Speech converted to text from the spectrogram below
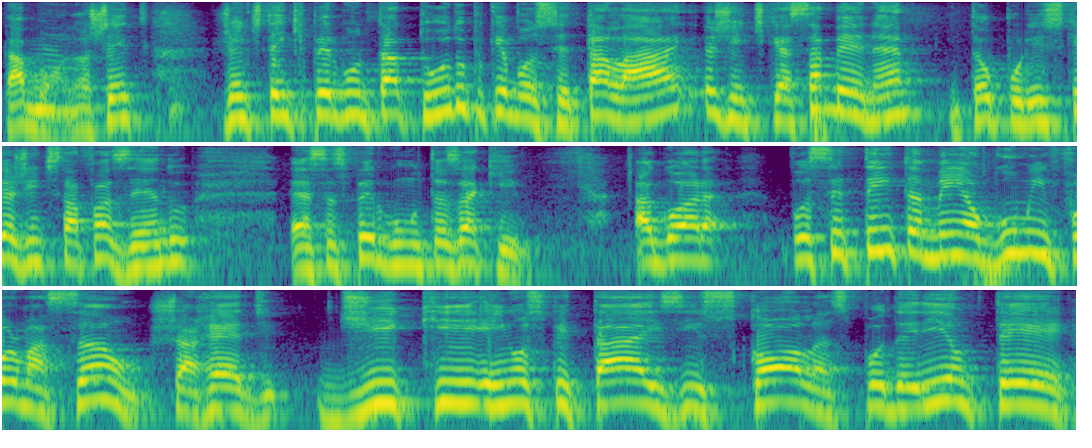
Tá bom. A gente, a gente tem que perguntar tudo porque você está lá e a gente quer saber, né? Então, por isso que a gente está fazendo essas perguntas aqui. Agora, você tem também alguma informação, Shahed, de que em hospitais e escolas poderiam ter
